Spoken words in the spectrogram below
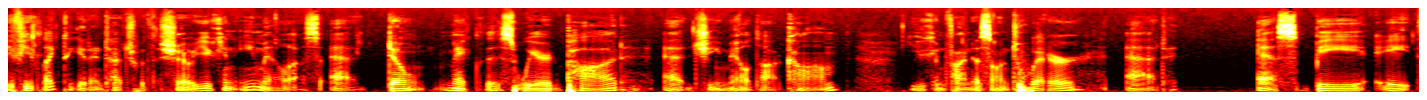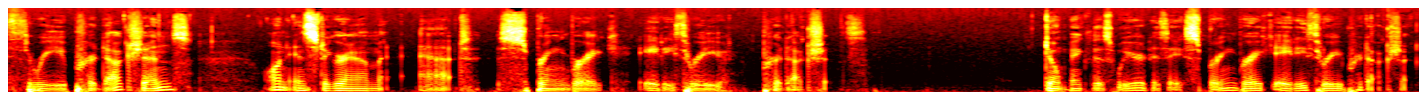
If you'd like to get in touch with the show, you can email us at don'tmakethisweirdpod at gmail.com. You can find us on Twitter at SB83Productions, on Instagram at SpringBreak83Productions. Don't Make This Weird is a Spring Break 83 production.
